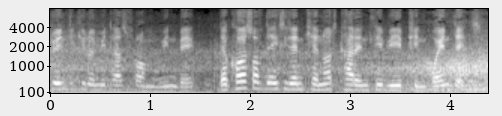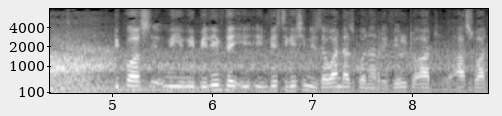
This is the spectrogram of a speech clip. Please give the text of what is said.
20 kilometers from Winburg. The cause of the accident cannot currently be pinpointed because we, we believe the investigation is the one that's going to reveal to us what,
